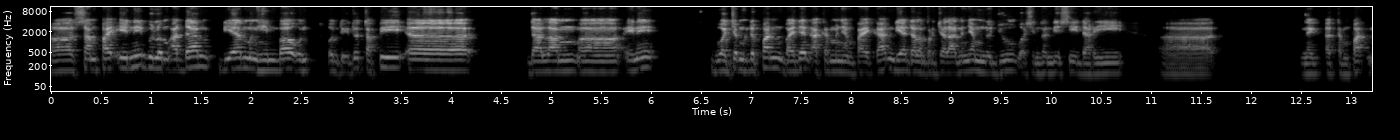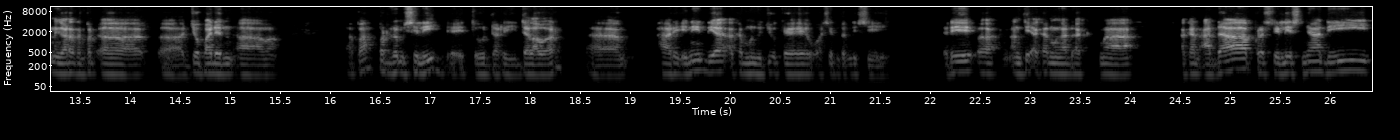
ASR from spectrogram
Uh, sampai ini belum ada dia menghimbau untuk itu, tapi uh, dalam uh, ini dua jam ke depan Biden akan menyampaikan dia dalam perjalanannya menuju Washington DC dari uh, Eh, tempat negara tempat uh, uh, Joe Biden uh, apa berdomisili yaitu dari Delaware. Uh, hari ini dia akan menuju ke Washington DC. Jadi uh, nanti akan mengadakan akan ada press release-nya di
